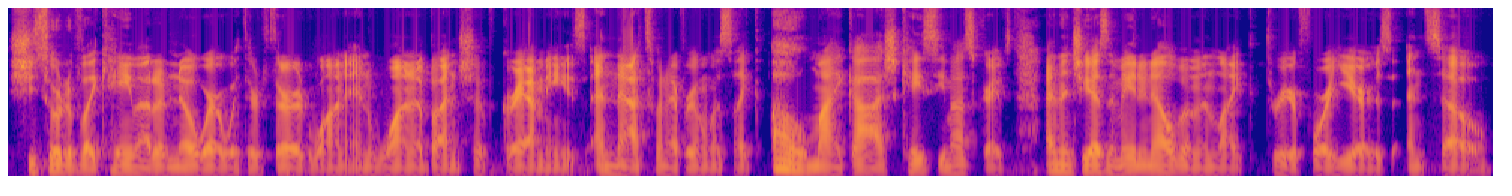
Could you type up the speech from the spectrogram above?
she sort of like came out of nowhere with her third one and won a bunch of Grammys and that's when everyone was like, "Oh my gosh, Kacey Musgraves." And then she hasn't made an album in like 3 or 4 years and so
